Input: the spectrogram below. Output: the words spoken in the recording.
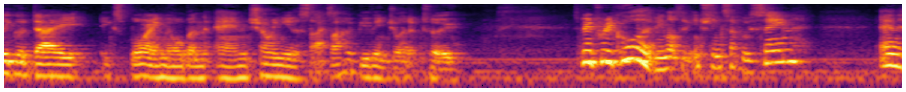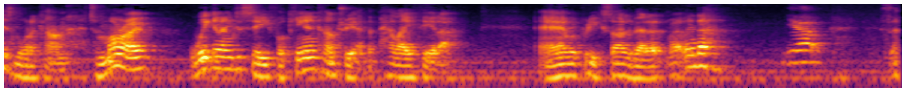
really good day exploring Melbourne and showing you the sights. I hope you've enjoyed it too. It's been pretty cool. There's been lots of interesting stuff we've seen, and there's more to come. Tomorrow, we're going to see For King and Country at the Palais Theatre, and we're pretty excited about it, right, Linda? Yep. So,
